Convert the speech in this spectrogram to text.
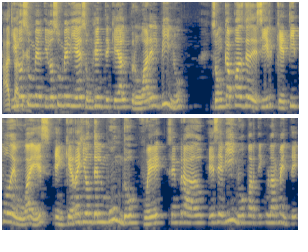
Ah, y, los y los sommeliers son gente que al probar el vino son capaces de decir qué tipo de uva es, en qué región del mundo fue sembrado ese vino particularmente,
